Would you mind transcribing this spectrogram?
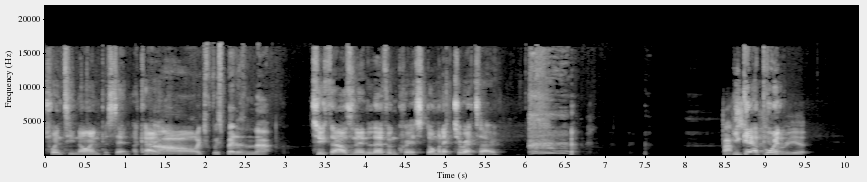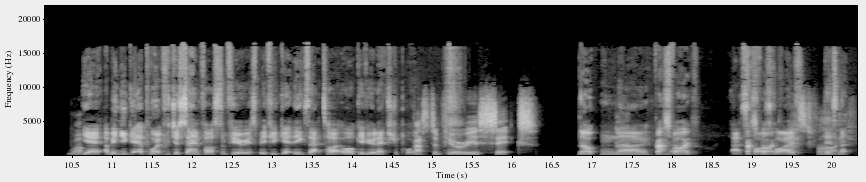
29 percent. Okay, higher. Oh, it's, it's better than that. 2011, Chris Dominic Toretto. You get a point. Furious- What? Yeah, I mean, you get a point for just saying Fast and Furious, but if you get the exact title, I'll give you an extra point. Fast and Furious 6. No. no, Fast no. Five. That's Fast Fast, Five. Five. Fast There's no, Five.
